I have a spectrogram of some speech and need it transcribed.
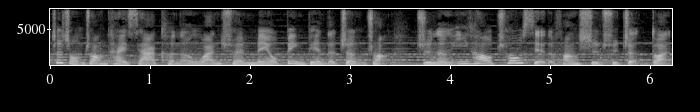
这种状态下可能完全没有病变的症状，只能依靠抽血的方式去诊断。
